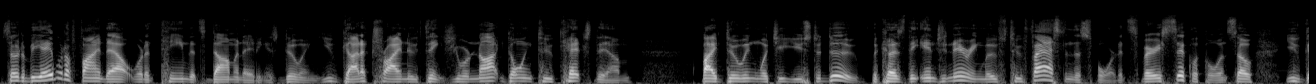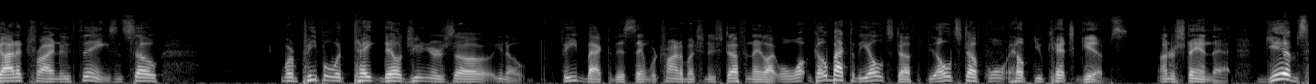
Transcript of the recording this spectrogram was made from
So to be able to find out what a team that's dominating is doing, you've got to try new things. You are not going to catch them by doing what you used to do because the engineering moves too fast in the sport. It's very cyclical, and so you've got to try new things. And so where people would take Dale Jr.'s, uh, you know, feedback to this saying we're trying a bunch of new stuff, and they're like, well, what, go back to the old stuff. The old stuff won't help you catch Gibbs. Understand that. Gibbs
